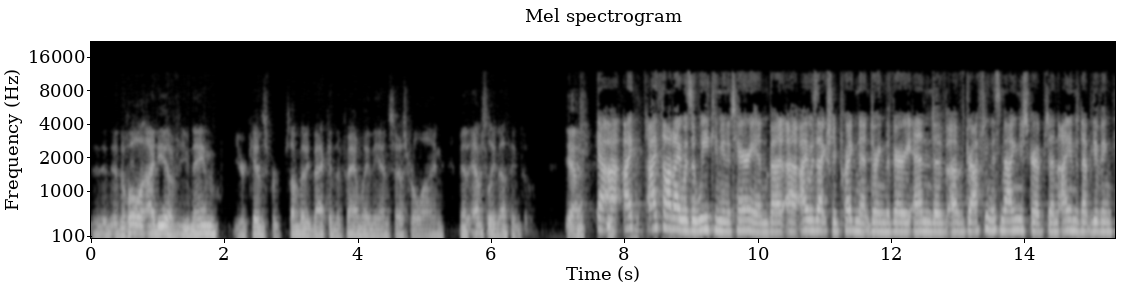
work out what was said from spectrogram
the, the whole idea of you name your kids for somebody back in the family in the ancestral line meant absolutely nothing to them. Yeah. Yeah. I, I thought I was a wee communitarian, but uh, I was actually pregnant during the very end of, of drafting this manuscript. And I ended up giving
